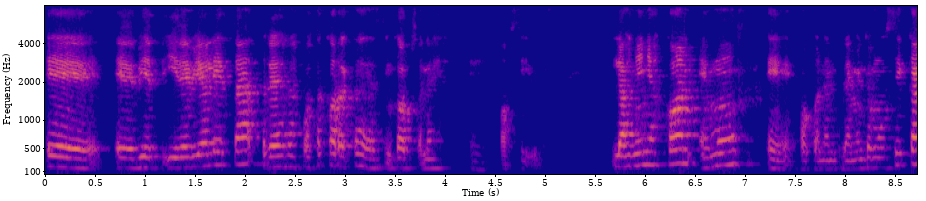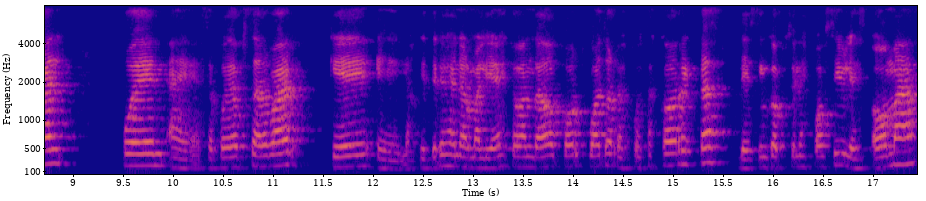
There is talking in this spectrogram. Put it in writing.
eh, eh, y de violeta, tres respuestas correctas de cinco opciones posibles. Los niños con EMUF o con entrenamiento musical pueden, se puede observar que eh, los criterios de normalidad estaban dados por cuatro respuestas correctas de cinco opciones posibles o más,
